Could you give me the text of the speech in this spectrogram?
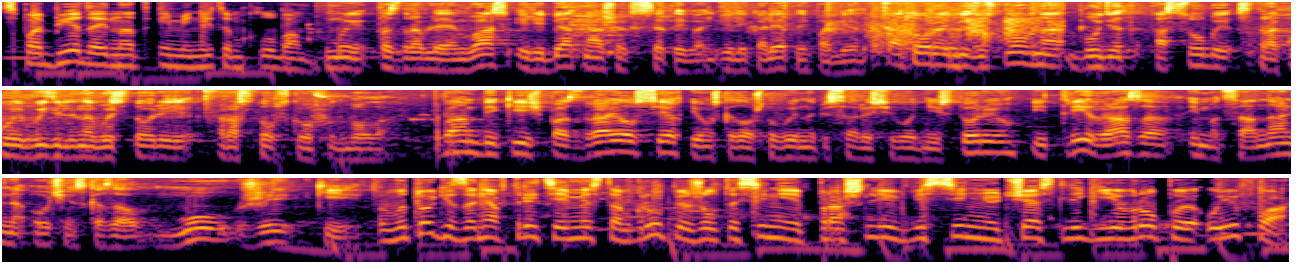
с победой над именитым клубом. Мы поздравляем вас и ребят наших с этой великолепной победой, которая, безусловно, будет особой строкой выделена в истории ростовского футбола. Вам Бекич поздравил всех, и он сказал, что вы написали сегодня историю, и три раза эмоционально очень сказал «мужики». В итоге, заняв третье место в группе, желто-синие прошли в весеннюю часть Лиги Европы УЕФА.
